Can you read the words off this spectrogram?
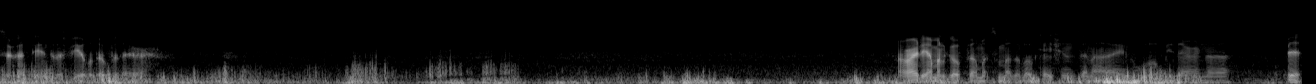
Still got the end of the field over there. Alrighty, I'm gonna go film at some other locations and I will be there in a bit.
